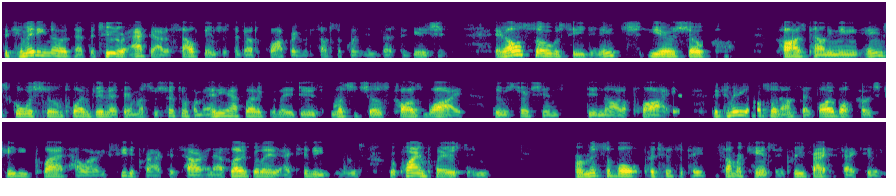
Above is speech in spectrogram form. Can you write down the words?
The committee noted that the tutor acted out of self-interest and failed to cooperate with subsequent investigation. It also received an eight-year show cause penalty, meaning any school wishing to employ him during that period must restrict him from any athletic-related duties unless it shows cause why the restrictions did not apply. The committee also announced that volleyball coach Katie Platt, however, exceeded practice, however, and athletic-related activity limits requiring players to permissible participate in summer camps and pre-practice activities.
